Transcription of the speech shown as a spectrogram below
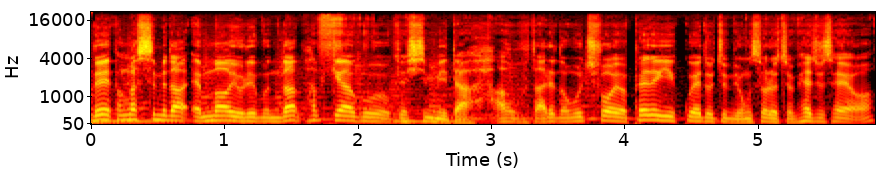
네 반갑습니다. 엠마 요리문답 함께하고 계십니다. 아우 날이 너무 추워요. 패딩 입구에도 좀 용서를 좀 해주세요.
